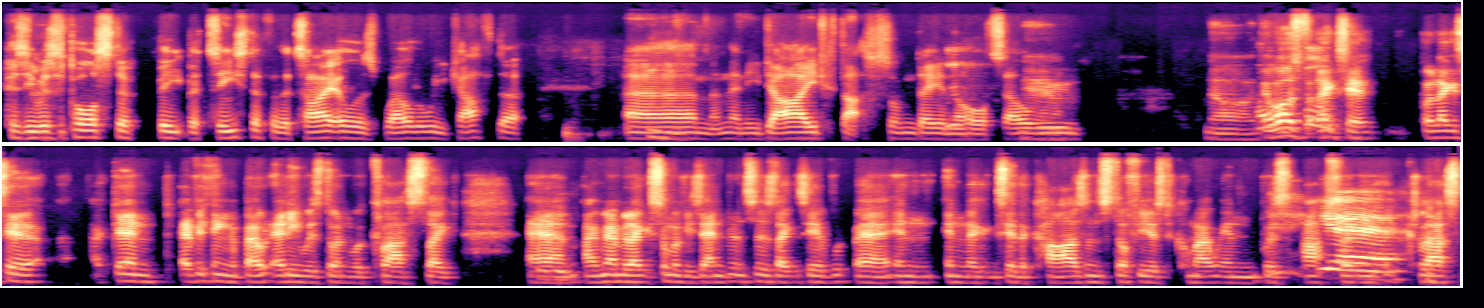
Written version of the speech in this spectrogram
because he was supposed to beat Batista for the title as well the week after. Um, and then he died that Sunday in the hotel Mm-hmm. Yeah. room. No, there was, but like I say, but like I say, again, everything about Eddie was done with class. Like, um, Mm-hmm. I remember like some of his entrances, like say uh, in in the say the cars and stuff he used to come out in was absolutely Yeah. class,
